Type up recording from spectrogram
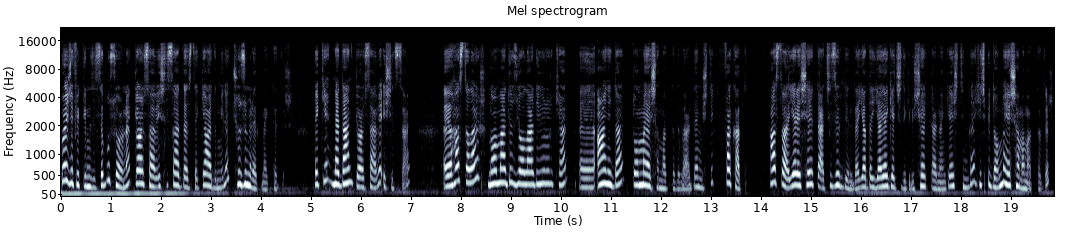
Proje fikrimiz ise bu soruna görsel ve işitsel destek yardımıyla çözüm üretmektedir. Peki neden görsel ve işitsel? E, hastalar normal düz yollarda yürürken e, aniden donma yaşamaktadırlar demiştik. Fakat hastalar yere şeritler çizildiğinde ya da yaya geçidi gibi şeritlerden geçtiğinde hiçbir donma yaşamamaktadır.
